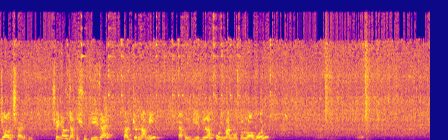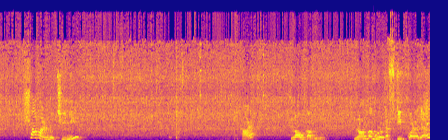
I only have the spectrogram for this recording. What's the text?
জল ছাড়বে। সেটাও যাতে শুকিয়ে যায়, তার জন্য আমি এখন দিয়ে দিলাম পরিমাণ মতো লবণ, সামান্য চিনি আর লঙ্কা গুঁড়ো। লঙ্কা গুঁড়োটা স্কিপ করা যায়,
